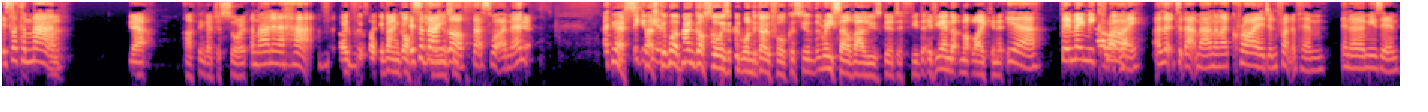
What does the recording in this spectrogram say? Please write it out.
It's like a man, Right. Yeah, I think I just saw it. a man in a hat. Oh, it looks like a Van Gogh. It's a Van. Gogh. That's what I meant. I Yes, that's a- good. Well, Van Gogh's always a good one to go for because the resale value is good. If you if you end up not liking it, Yeah, but it made me I like cry. I looked at that man and I cried in front of him in a museum.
